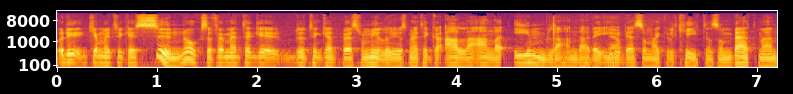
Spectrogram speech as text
och det kan man ju tycka är synd också, för jag tänker, du tänker inte på Ezra Miller just, men jag tänker alla andra inblandade i Ja. det, som Michael Keaton som Batman.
